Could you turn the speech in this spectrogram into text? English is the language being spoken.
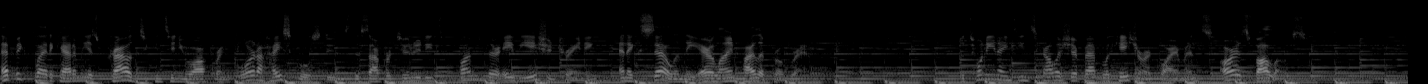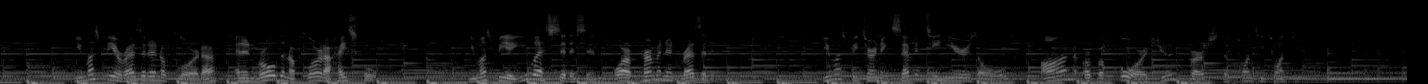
Epic Flight Academy is proud to continue offering Florida high school students this opportunity to fund their aviation training and excel in the airline pilot program. The 2019 scholarship application requirements are as follows. You must be a resident of Florida and enrolled in a Florida high school. You must be a U.S. citizen or a permanent resident. You must be turning 17 years old on or before June 1st of 2020.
